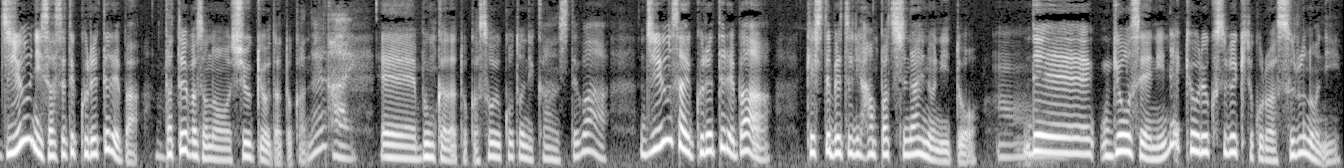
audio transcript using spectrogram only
自由にさせてくれてれば例えばその宗教だとかね、はい、えー、文化だとかそういうことに関しては自由さえくれてれば決して別に反発しないのにと、で行政にね協力すべきところはするのに。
